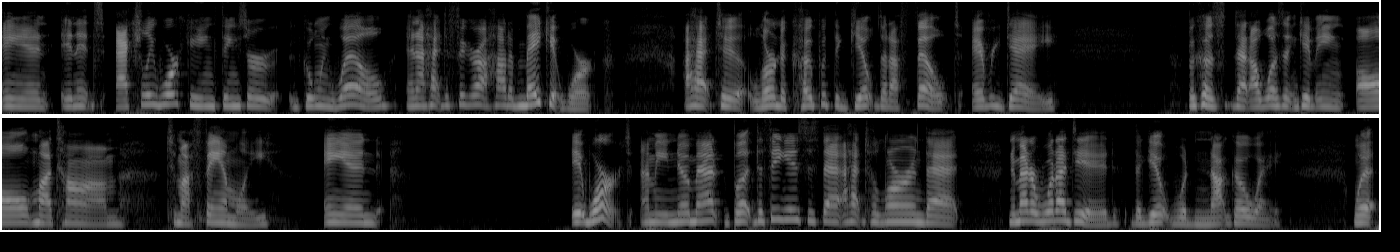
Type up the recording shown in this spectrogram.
and and it's actually working. Things are going well, and I had to figure out how to make it work. I had to learn to cope with the guilt that I felt every day because that I wasn't giving all my time to my family and it worked. I mean, no matter but the thing is is that I had to learn that no matter what I did, the guilt would not go away. What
